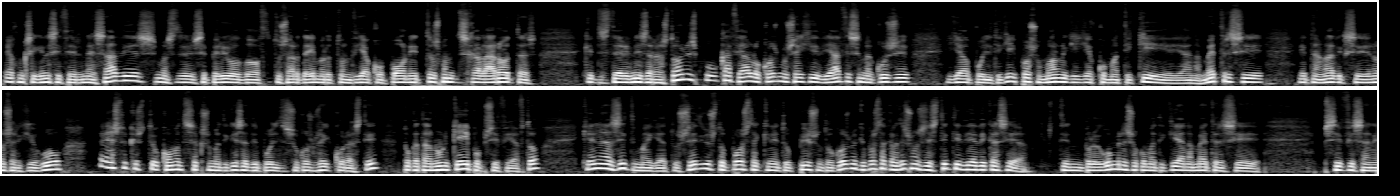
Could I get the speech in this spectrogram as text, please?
έχουν ξεκινήσει οι θερινές άδειες, είμαστε σε περίοδο αυτού του 40 ημέρου των διακοπών ή τέλος πάντων τη χαλαρότητας και της θερινής ραστόνης που κάθε άλλο κόσμος έχει διάθεση να ακούσει για πολιτική, πόσο μάλλον και για κομματική αναμέτρηση, για την ανάδειξη ενός αρχηγού, έστω και στο κόμμα της εξωματικής αντιπολίτευσης. Ο κόσμος έχει κουραστεί, το κατανοούν και οι υποψήφοι αυτό και είναι ένα ζήτημα για τους ίδιους το πώς θα κινητοποιήσουν τον κόσμο και πώς θα κρατήσουν ζεστή τη διαδικασία. Στην προηγούμενη ισοκομματική αναμέτρηση ψήφισαν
